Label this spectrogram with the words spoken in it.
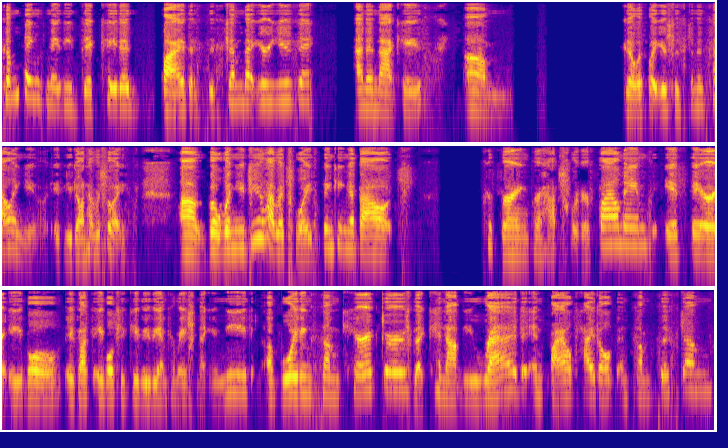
some things may be dictated by the system that you're using. And in that case, um, go with what your system is telling you if you don't have a choice. Uh, but when you do have a choice, thinking about preferring perhaps shorter file names if they're able, if that's able to give you the information that you need, avoiding some characters that cannot be read in file titles in some systems.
